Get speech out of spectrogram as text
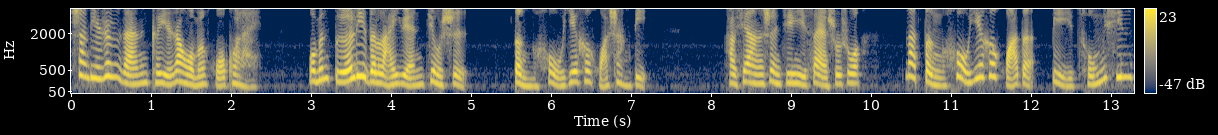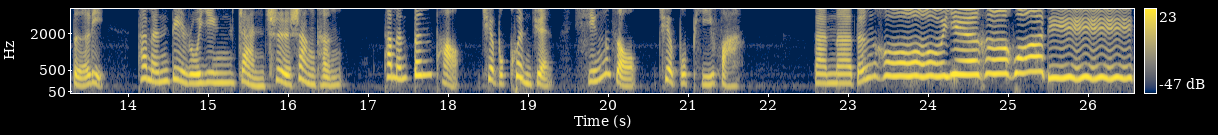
上帝仍然可以让我们活过来。我们得力的来源就是等候耶和华上帝，好像圣经以赛亚书说：“那等候耶和华的必重新得力，他们必如鹰展翅上腾，他们奔跑却不困倦，行走却不疲乏。但那等候耶和华的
